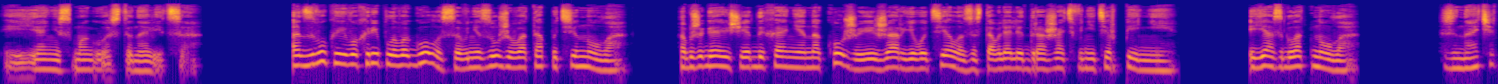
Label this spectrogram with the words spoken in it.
и я не смогу остановиться». От звука его хриплого голоса внизу живота потянуло. Обжигающее дыхание на коже и жар его тела заставляли дрожать в нетерпении. Я сглотнула. «Значит,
